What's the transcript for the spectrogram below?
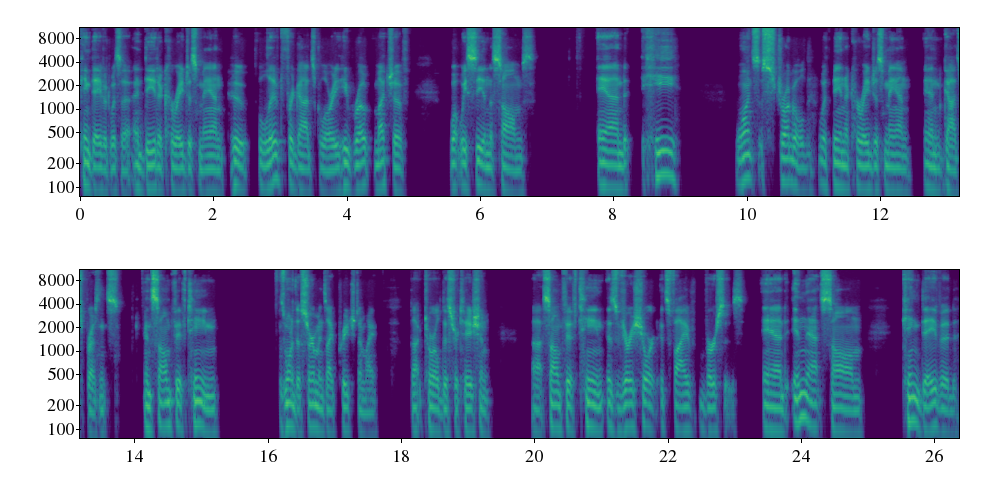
King David was a, indeed a courageous man who lived for God's glory. He wrote much of what we see in the Psalms. And he once struggled with being a courageous man in God's presence. In Psalm 15, was one of the sermons I preached in my doctoral dissertation. Uh, psalm 15 is very short, it's five verses. And in that psalm, King David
